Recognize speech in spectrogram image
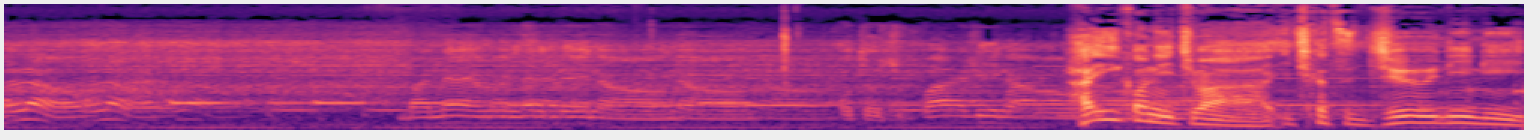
hello, hello. My name is Leno. はいこんにちは1月12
